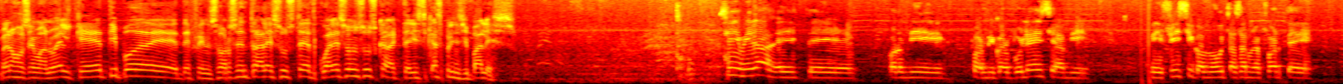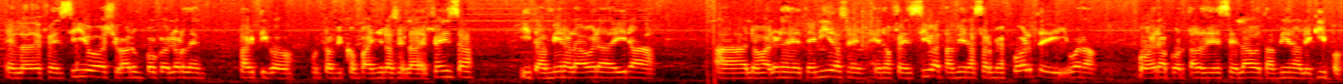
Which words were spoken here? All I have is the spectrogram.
Bueno, José Manuel, ¿qué tipo de defensor central es usted? ¿Cuáles son sus características principales? Sí, mira, este, por mi por mi corpulencia, mi, físico, me gusta hacerme fuerte en lo defensivo, llevar un poco el orden táctico junto a mis compañeros en la defensa y también a la hora de ir a, a los balones detenidos en, en, ofensiva también hacerme fuerte y bueno, poder aportar desde ese lado también al equipo.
